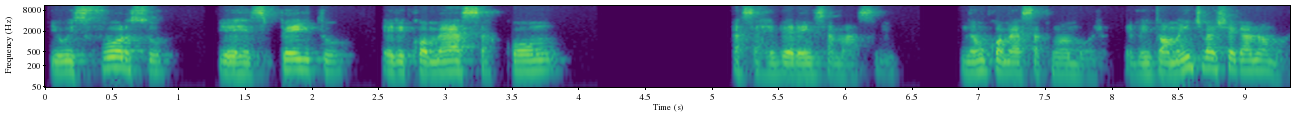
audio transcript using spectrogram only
E o esforço e o respeito, ele começa com essa reverência máxima. Não começa com amor. Eventualmente vai chegar no amor.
